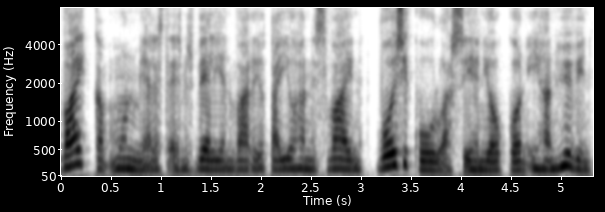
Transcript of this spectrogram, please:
vaikka mun mielestä esimerkiksi Veljen varjo tai Johannes Vain voisi kuulua siihen joukkoon ihan hyvin.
